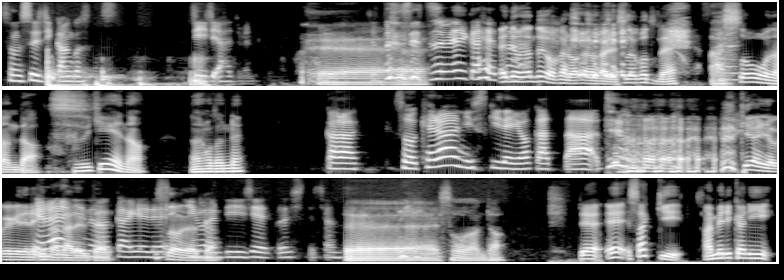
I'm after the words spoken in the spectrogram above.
その数時間後 DJ 始めへ説え。明が下手え、でもなんとなくわかるわかるわかる。そういうことね。あ、そうなんだ。すげえな。なるほどね。からそうケラーニ好きでよかったって思うケラニのおかげでね、ケ今がラーニのおあるみたいな。かげでそうなんだ今 DJ としてちゃんとえー、そうなんだ。で、え、さっきアメリカに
